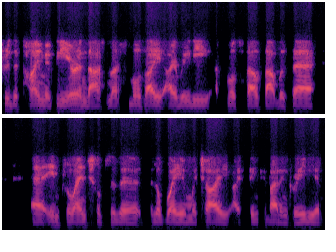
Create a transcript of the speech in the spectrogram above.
through the time of year and that. And I suppose I, I really I suppose felt that was uh, uh, influential to the to the way in which I, I think about ingredients.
